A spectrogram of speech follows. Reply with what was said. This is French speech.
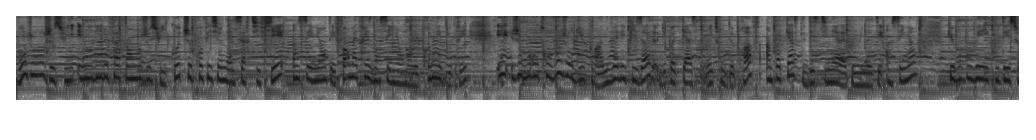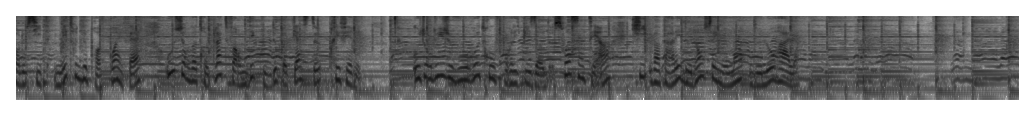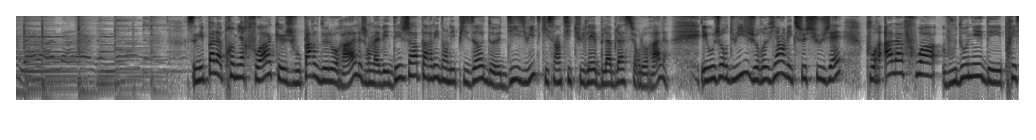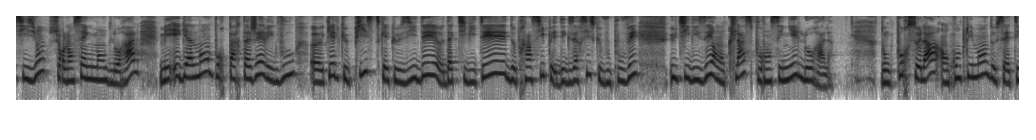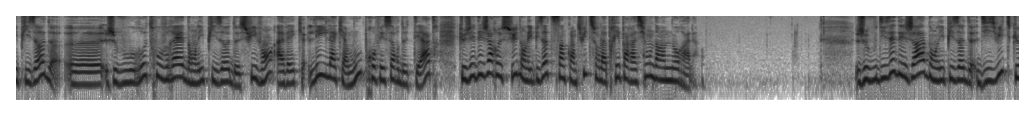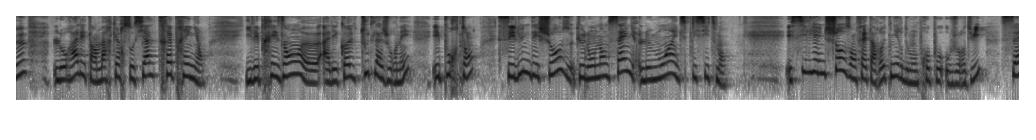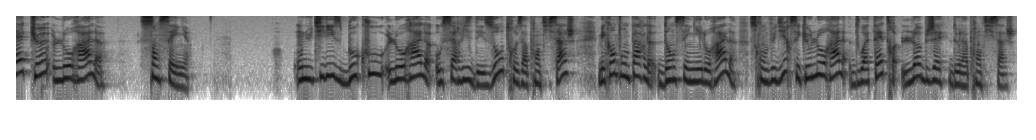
Bonjour, je suis Émilie Lefatan, je suis coach professionnel certifié, enseignante et formatrice d'enseignants dans le premier degré et je vous retrouve aujourd'hui pour un nouvel épisode du podcast Mes trucs de prof, un podcast destiné à la communauté enseignante que vous pouvez écouter sur le site mestrucsdeprof.fr ou sur votre plateforme d'écoute de podcast préférée. Aujourd'hui, je vous retrouve pour l'épisode 61 qui va parler de l'enseignement de l'oral. Ce n'est pas la première fois que je vous parle de l'oral, j'en avais déjà parlé dans l'épisode 18 qui s'intitulait Blabla sur l'oral. Et aujourd'hui, je reviens avec ce sujet pour à la fois vous donner des précisions sur l'enseignement de l'oral, mais également pour partager avec vous euh, quelques pistes, quelques idées euh, d'activités, de principes et d'exercices que vous pouvez utiliser en classe pour enseigner l'oral. Donc pour cela, en complément de cet épisode, euh, je vous retrouverai dans l'épisode suivant avec Leila Camou, professeure de théâtre, que j'ai déjà reçue dans l'épisode 58 sur la préparation d'un oral. Je vous disais déjà dans l'épisode 18 que l'oral est un marqueur social très prégnant. Il est présent euh, à l'école toute la journée et pourtant, c'est l'une des choses que l'on enseigne le moins explicitement. Et s'il y a une chose en fait à retenir de mon propos aujourd'hui, c'est que l'oral s'enseigne. On utilise beaucoup l'oral au service des autres apprentissages, mais quand on parle d'enseigner l'oral, ce qu'on veut dire, c'est que l'oral doit être l'objet de l'apprentissage.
